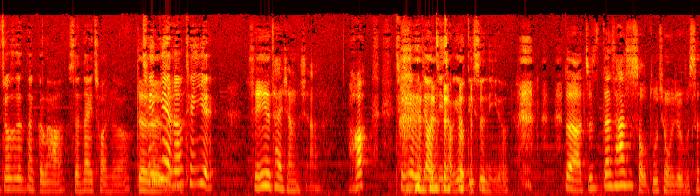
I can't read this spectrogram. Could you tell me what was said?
就是那个啦，神奈川的啦。对对对，千叶呢？千叶，千叶太乡下啊！千叶有机场，又有迪士尼了。对啊，就是，但是它是首都圈，我觉得不是。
